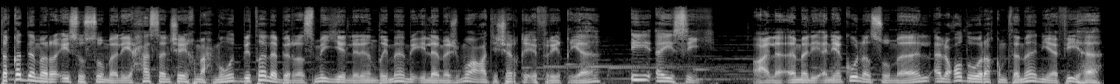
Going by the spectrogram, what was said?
تقدم الرئيس الصومالي حسن شيخ محمود بطلب رسمي للانضمام إلى مجموعة شرق إفريقيا EAC على أمل أن يكون الصومال العضو رقم ثمانية فيها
